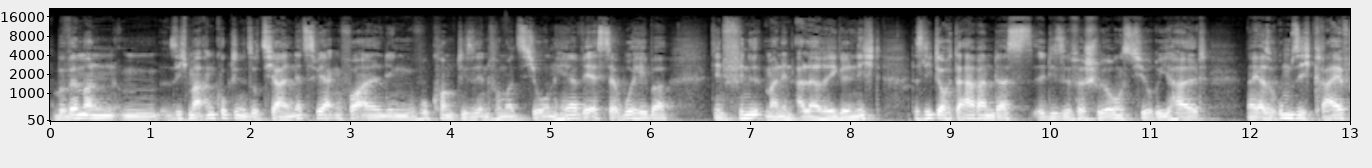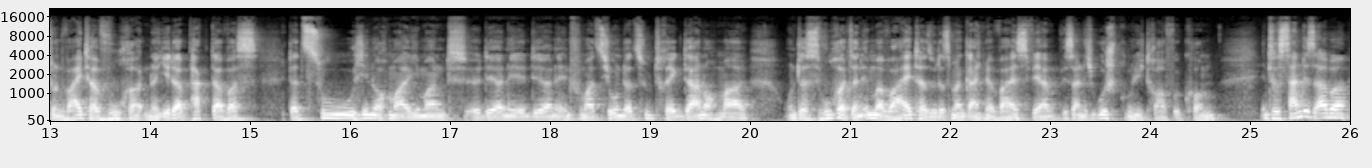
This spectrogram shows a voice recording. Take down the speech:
Aber wenn man ähm, sich mal anguckt in den sozialen Netzwerken vor allen Dingen, wo kommt diese Information her, wer ist der Urheber, den findet man in aller Regel nicht. Das liegt auch daran, dass äh, diese Verschwörungstheorie halt naja, so um sich greift und weiter wuchert. Ne? Jeder packt da was dazu, hier nochmal jemand, äh, der eine, der eine Information dazu trägt, da nochmal. Und das wuchert dann immer weiter, sodass man gar nicht mehr weiß, wer ist eigentlich ursprünglich drauf gekommen. Interessant ist aber,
